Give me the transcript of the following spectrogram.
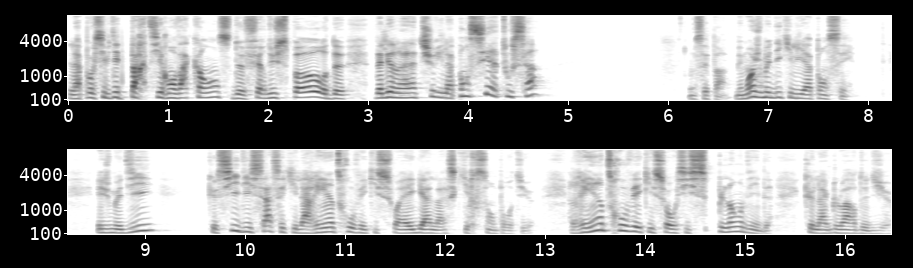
la possibilité de partir en vacances, de faire du sport, d'aller dans la nature. Il a pensé à tout ça On ne sait pas. Mais moi, je me dis qu'il y a pensé. Et je me dis que s'il dit ça, c'est qu'il n'a rien trouvé qui soit égal à ce qu'il ressent pour Dieu. Rien trouvé qui soit aussi splendide que la gloire de Dieu.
